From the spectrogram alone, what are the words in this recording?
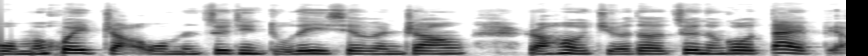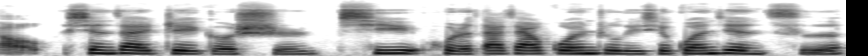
我们会找我们最近读的一些文章，然后觉得最能够代表现在这个时期或者大家关注的一些关键词，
